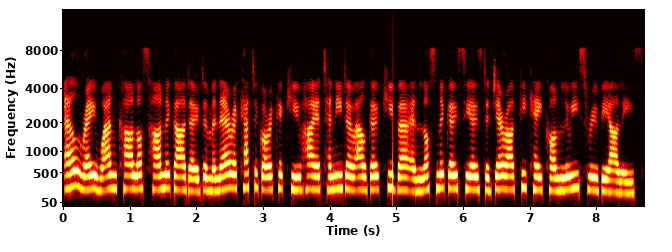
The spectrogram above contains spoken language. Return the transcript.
El Rey Juan Carlos ha negado de manera categórica que haya tenido algo que ver en los negocios de Gerard Piqué con Luis Rubiales.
